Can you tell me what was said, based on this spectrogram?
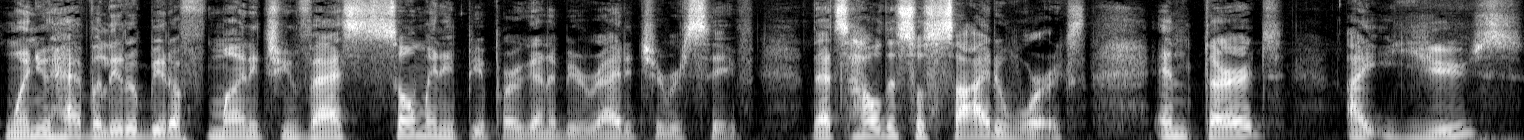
When you have a little bit of money to invest, so many people are going to be ready to receive. That's how the society works. And third, I use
